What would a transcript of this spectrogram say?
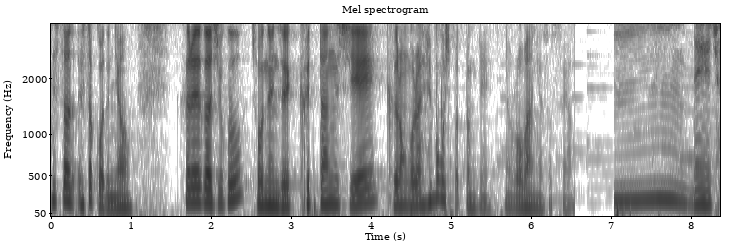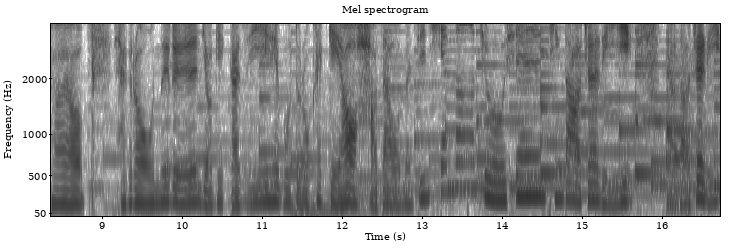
했었 했었거든요. 그래가지고 저는 이제 그 당시에 그런 거를 해보고 싶었던 게 로망이었었어요. 음, 네, 좋아요. 자, 그럼 오늘은 여기까지 해보도록 할게요. 好的，我们今天呢就先听到这里，聊到这里。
